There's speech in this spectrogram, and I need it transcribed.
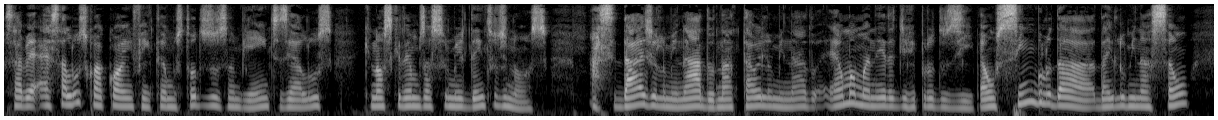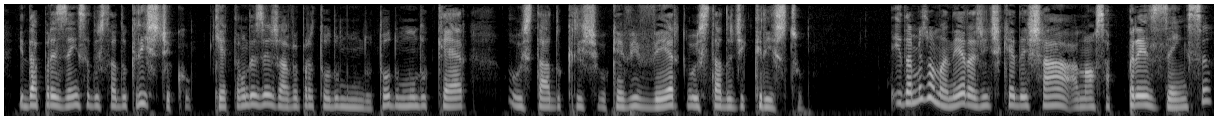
Sabe, essa luz com a qual enfeitamos todos os ambientes é a luz que nós queremos assumir dentro de nós. A cidade iluminada, o Natal iluminado, é uma maneira de reproduzir, é um símbolo da, da iluminação e da presença do estado crístico, que é tão desejável para todo mundo. Todo mundo quer o estado crístico, quer viver o estado de Cristo. E da mesma maneira, a gente quer deixar a nossa presença,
